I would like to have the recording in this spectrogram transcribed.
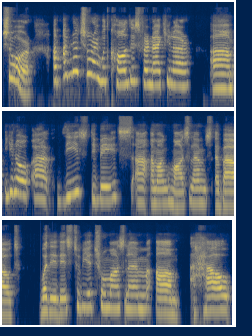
Sure, um, I'm not sure I would call this vernacular. Um, you know, uh, these debates uh, among Muslims about what it is to be a true Muslim, um, how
